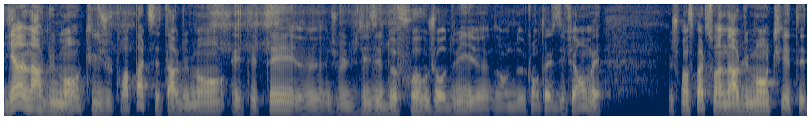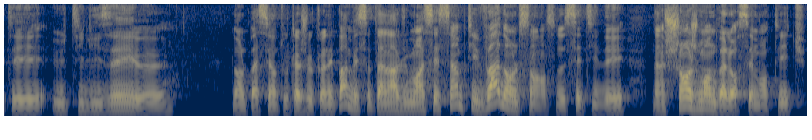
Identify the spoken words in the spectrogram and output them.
y a un argument qui, je ne crois pas que cet argument ait été, euh, je l'ai utilisé deux fois aujourd'hui dans deux contextes différents, mais je ne pense pas que ce soit un argument qui ait été utilisé dans le passé, en tout cas je ne le connais pas, mais c'est un argument assez simple qui va dans le sens de cette idée d'un changement de valeur sémantique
